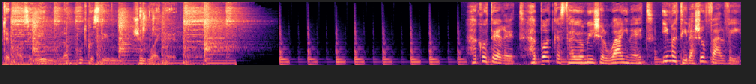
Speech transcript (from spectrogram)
אתם מאזינים לפודקאסטים של ויינט. הכותרת, הפודקאסט היומי של ויינט עם עטילה שומפלבי.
